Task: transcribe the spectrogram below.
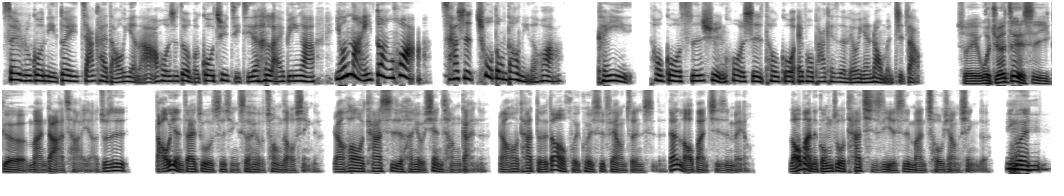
所以，如果你对嘉凯导演啊，或者是对我们过去几集的来宾啊，有哪一段话他是触动到你的话，可以透过私讯或者是透过 Apple Podcast 的留言让我们知道。所以我觉得这也是一个蛮大的差异啊，就是导演在做的事情是很有创造性的，然后他是很有现场感的，然后他得到的回馈是非常真实的。但老板其实没有，老板的工作他其实也是蛮抽象性的，因为嗯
